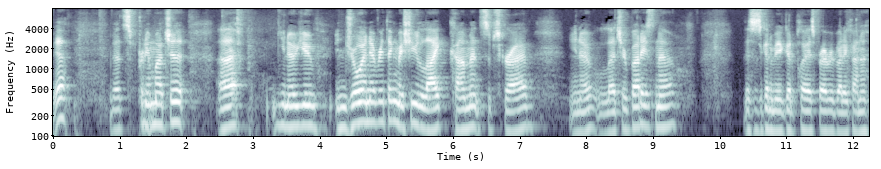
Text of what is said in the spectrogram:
yeah, that's pretty much it. Uh, you know, you enjoying everything, make sure you like, comment, subscribe. You know, let your buddies know. This is going to be a good place for everybody kind of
